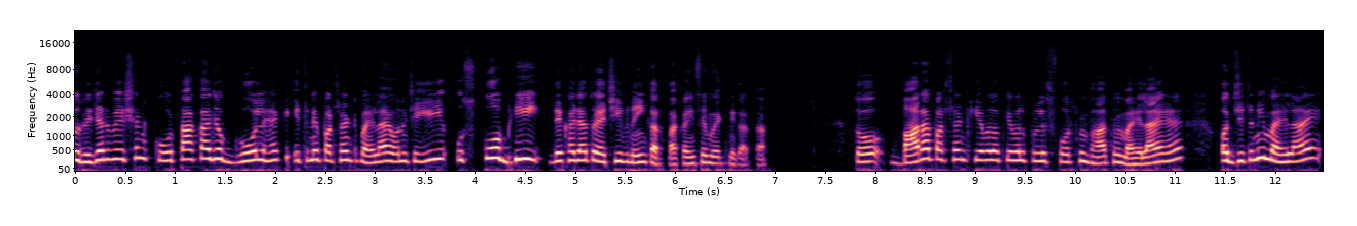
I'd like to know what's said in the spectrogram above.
तो रिजर्वेशन कोटा का जो गोल है कि इतने परसेंट महिलाएँ होनी चाहिए उसको भी देखा जाए तो अचीव नहीं करता, कहीं से मेट नहीं करता। तो 12 परसेंट केवल और केवल पुलिस फोर्स में भारत में महिलाएँ हैं, और जितनी महिलाएँ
